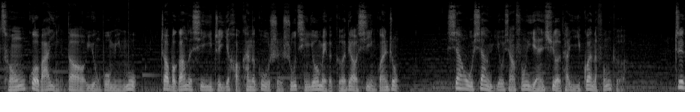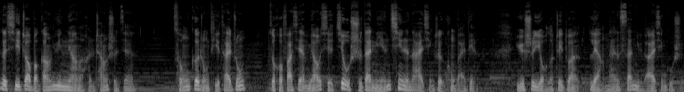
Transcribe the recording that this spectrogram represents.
从过把瘾到永不瞑目。赵宝刚的戏一直以好看的故事、抒情优美的格调吸引观众，像雾像雨又像风，延续了他一贯的风格。这个戏赵宝刚酝酿了很长时间，从各种题材中，最后发现描写旧时代年轻人的爱情是个空白点，于是有了这段两男三女的爱情故事。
